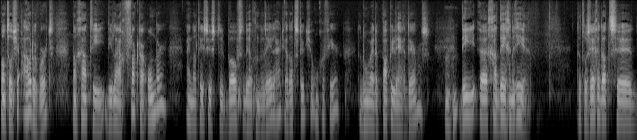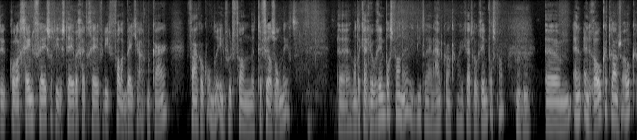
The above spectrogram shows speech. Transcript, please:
Want als je ouder wordt, dan gaat die, die laag vlak daaronder. En dat is dus het bovenste deel van de lederhuid. Ja, dat stukje ongeveer. Dat noemen wij de papillaire dermis. Mm -hmm. Die uh, gaat degenereren. Dat wil zeggen dat uh, de collageenvezels die de stevigheid geven, die vallen een beetje uit elkaar. Vaak ook onder invloed van uh, te veel zonlicht. want daar krijg je ook rimpels van. Hè? Niet alleen huidkanker, maar je krijgt er ook rimpels van. Mm -hmm. Um, en, en, roken trouwens ook.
